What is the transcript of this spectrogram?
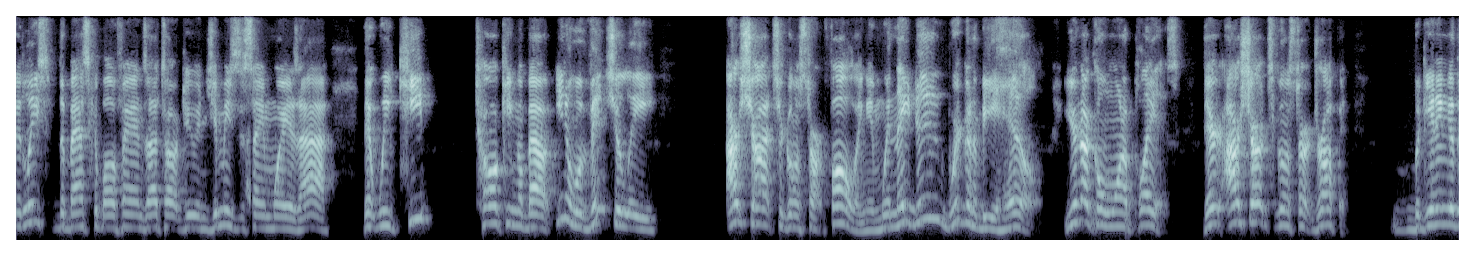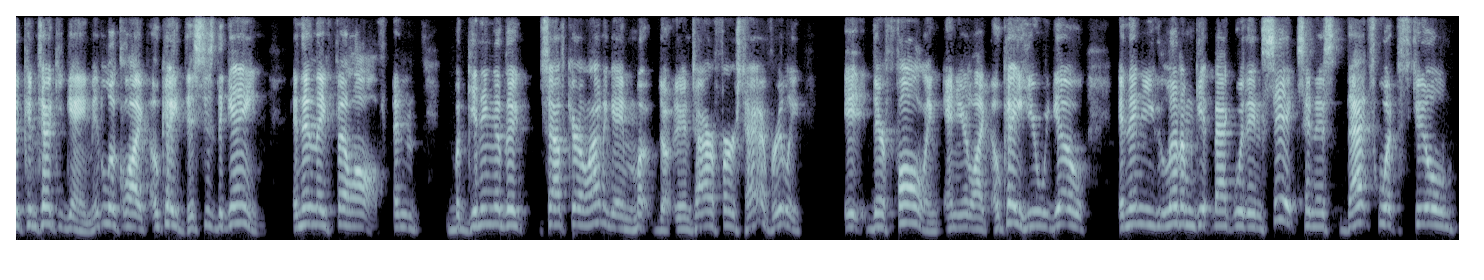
at least the basketball fans I talk to, and Jimmy's the same way as I, that we keep talking about. You know, eventually our shots are going to start falling. And when they do, we're going to be hell. You're not going to want to play us. There, our shots are going to start dropping. Beginning of the Kentucky game, it looked like, okay, this is the game. And then they fell off. And beginning of the South Carolina game, the entire first half, really, it, they're falling. And you're like, okay, here we go. And then you let them get back within six. And it's that's what still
